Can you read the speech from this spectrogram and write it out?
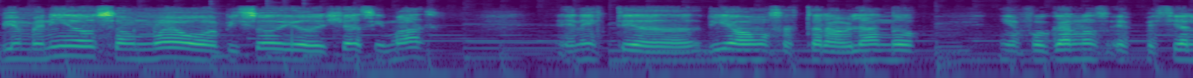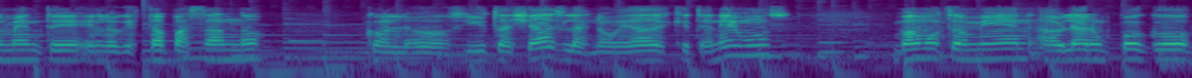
Bienvenidos a un nuevo episodio de Jazz y más. En este uh, día vamos a estar hablando y enfocarnos especialmente en lo que está pasando con los Utah Jazz, las novedades que tenemos. Vamos también a hablar un poco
